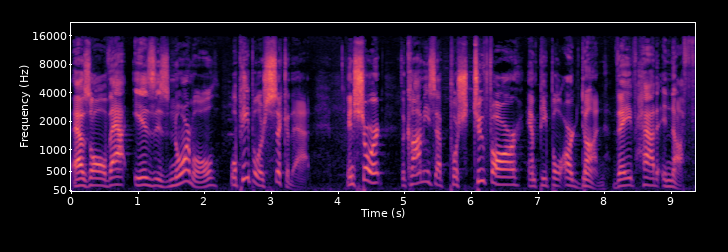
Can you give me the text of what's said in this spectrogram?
as all that is is normal, well, people are sick of that. In short, the commies have pushed too far and people are done. They've had enough.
